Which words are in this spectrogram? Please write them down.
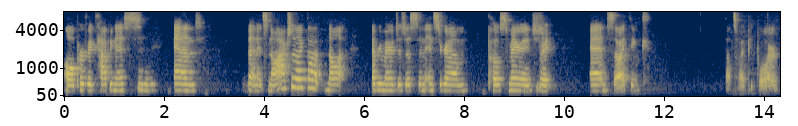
all perfect happiness Mhm. and then it's not actually like that. Not every marriage is just an Instagram post marriage. Right. And so I think that's why people are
